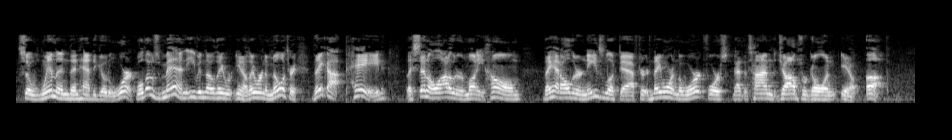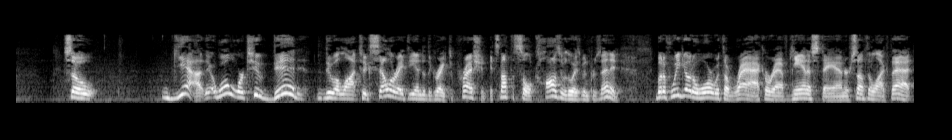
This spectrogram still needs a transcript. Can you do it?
So women then had to go to work. Well, those men, even though they were, you know, they were in the military, they got paid they sent a lot of their money home. They had all their needs looked after, and they weren't in the workforce at the time the jobs were going, you know, up. So, yeah, World War II did do a lot to accelerate the end of the Great Depression. It's not the sole cause of it the way it's been presented. But if we go to war with Iraq or Afghanistan or something like that,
